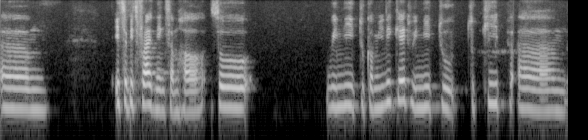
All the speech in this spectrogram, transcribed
um, it's a bit frightening somehow. So we need to communicate. We need to to keep um,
